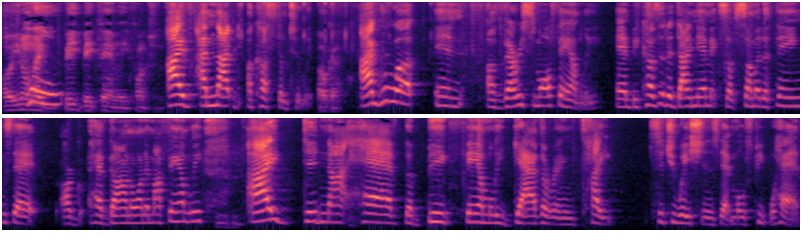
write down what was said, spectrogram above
Oh, you don't who like big, big family functions. I've I'm not accustomed to it. Okay. I grew up in a very small family, and because of the dynamics of some of the things that are have gone on in my family, mm-hmm. I did not have the big family gathering type situations that most people have.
